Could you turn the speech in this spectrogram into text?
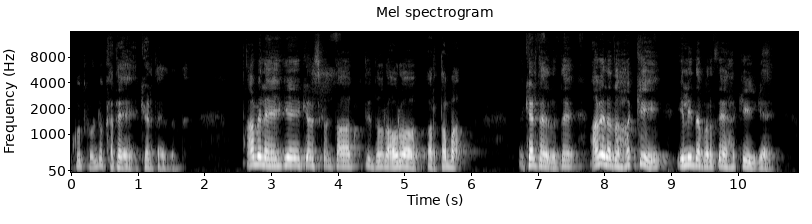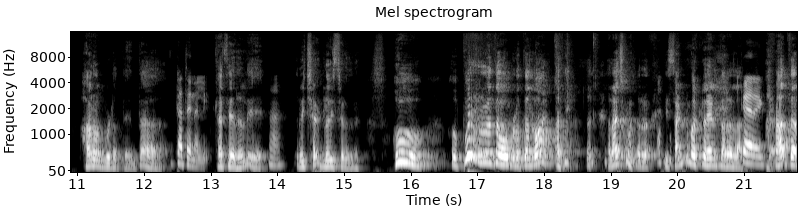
ಕೂತ್ಕೊಂಡು ಕತೆ ಕೇಳ್ತಾ ಇದ್ರಂತೆ ಆಮೇಲೆ ಹೀಗೆ ಕೇಳಿಸ್ಕೊಳ್ತಾ ಕೂತಿದ್ದವರು ಅವರು ಅವ್ರ ತಮ್ಮ ಕೇಳ್ತಾ ಇದ್ರಂತೆ ಆಮೇಲೆ ಅದು ಹಕ್ಕಿ ಇಲ್ಲಿಂದ ಬರುತ್ತೆ ಹಕ್ಕಿ ಹೀಗೆ ಹಾರೋಗ್ಬಿಡುತ್ತೆ ಅಂತ ಕಥೆನಲ್ಲಿ. ಕಥೆನಲ್ಲಿ ರಿಚರ್ಡ್ ಲೂಯಿಸ್ ಹೇಳಿದ್ರು. ಹೋ ಪುರ್ ಅಂತ ಹೋಗ್ಬಿಡುತ್ತಲ್ವಾ? ರಾಜ್ಕುಮಾರ್ ಈ ಸಣ್ಣ ಮಕ್ಕಳು ಹೇಳ್ತಾರಲ್ಲ ಆ ಥರ.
